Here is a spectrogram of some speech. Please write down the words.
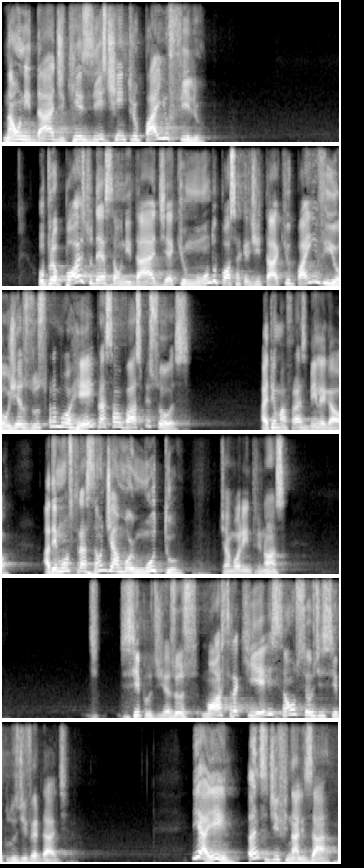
na unidade que existe entre o pai e o filho. O propósito dessa unidade é que o mundo possa acreditar que o Pai enviou Jesus para morrer e para salvar as pessoas. Aí tem uma frase bem legal. A demonstração de amor mútuo, de amor entre nós, discípulos de Jesus, mostra que eles são os seus discípulos de verdade. E aí, antes de finalizar,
